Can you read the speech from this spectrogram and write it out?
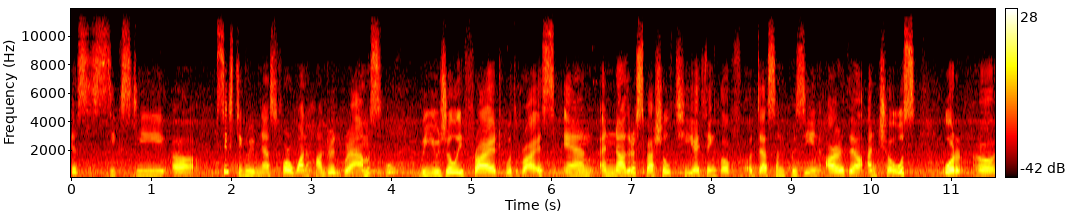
is 60, uh, 60 hryvnias for 100 grams. We usually fry it with rice. And another specialty, I think, of Odessan cuisine are the anchos, or uh,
